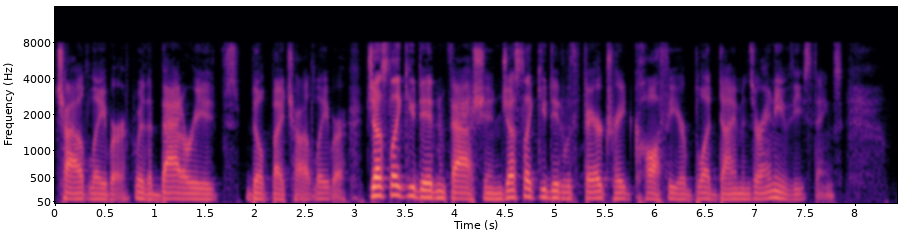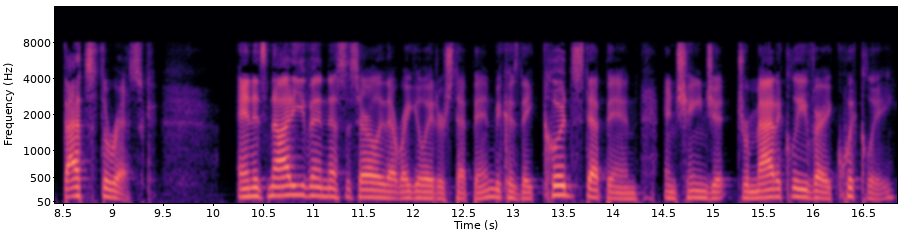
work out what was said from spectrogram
child labor, where the battery is built by child labor. Just like you did in fashion, just like you did with fair trade coffee or blood diamonds or any of these things. That's the risk. And it's not even necessarily that regulators step in because they could step in and change it dramatically very quickly,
